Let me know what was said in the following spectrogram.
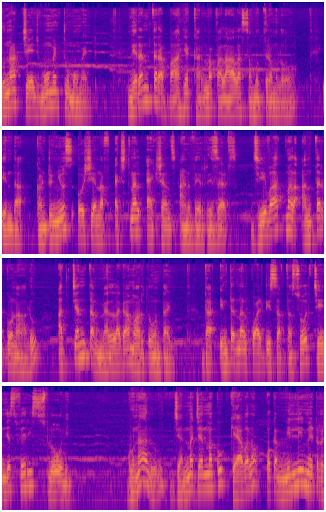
do not change moment to moment నిరంతర బాహ్య కర్మఫలాల సముద్రంలో in the continuous ocean of external actions and their results జీవాత్మల అంతర్గుణాలు అత్యంత మెల్లగా మారుతూ ఉంటాయి. The internal qualities of the soul changes very slowly గుణాలు జన్మ జన్మకు కేవలం ఒక మిల్లీమీటర్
